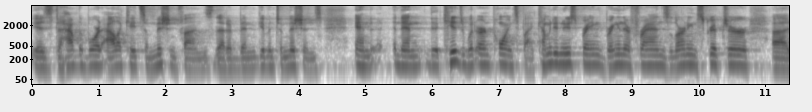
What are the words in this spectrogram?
is to have the board allocate some mission funds that have been given to missions. And, and then the kids would earn points by coming to New Spring, bringing their friends, learning scripture, uh,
